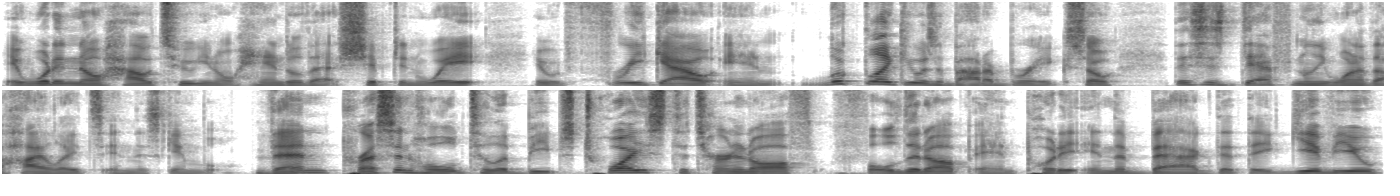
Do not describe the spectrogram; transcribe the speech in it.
it wouldn't know how to, you know, handle that shift in weight. It would freak out and looked like it was about to break. So this is definitely one of the highlights in this gimbal. Then press and hold till it beeps twice to turn it off, fold it up and put it in the bag that they give you.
